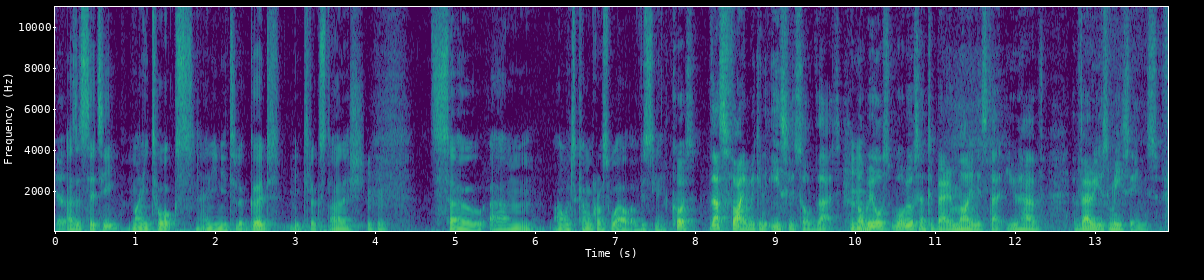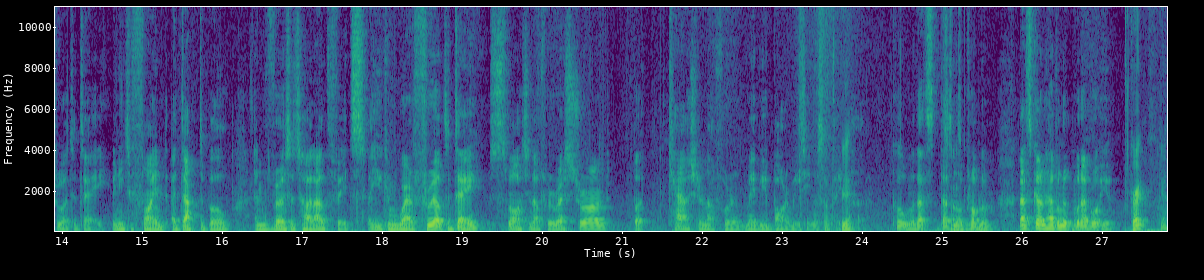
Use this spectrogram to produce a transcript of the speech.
Yeah. as a city. Money talks, and you need to look good, you need to look stylish. So um, I want to come across well, obviously. Of course, that's fine. We can easily solve that. Hmm. But we also, what we also have to bear in mind is that you have various meetings throughout the day. We need to find adaptable and versatile outfits that you can wear throughout the day. Smart enough for a restaurant, but casual enough for maybe a bar meeting or something. Yeah. like. Cool. Well, that's that's Sounds no good. problem. Let's go and have a look what I brought you. Great, yeah.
